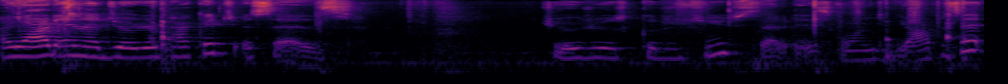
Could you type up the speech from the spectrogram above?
I got it in a JoJo package. It says JoJo's Glitter Juice. That is going to be opposite.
